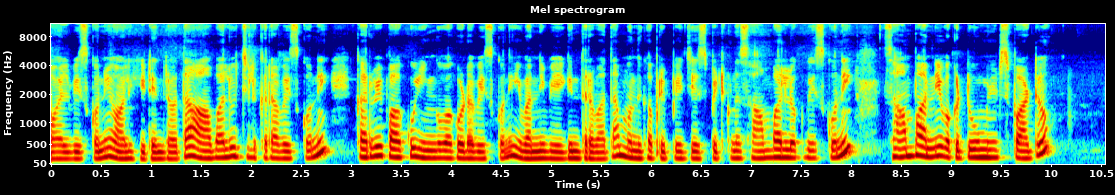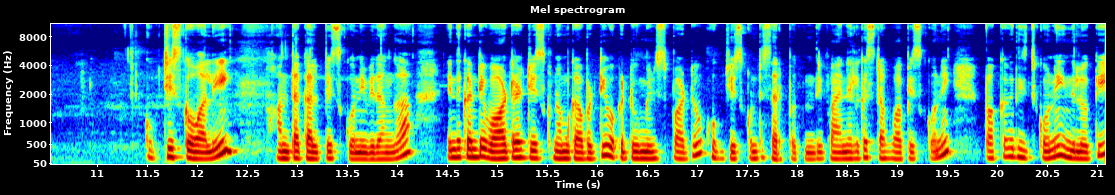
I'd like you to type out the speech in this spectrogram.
ఆయిల్ వేసుకొని ఆయిల్ హీట్ అయిన తర్వాత ఆవాలు జీలకర్ర వేసుకొని కరివేపాకు ఇంగువ కూడా వేసుకొని ఇవన్నీ వేగిన తర్వాత ముందుగా ప్రిపేర్ చేసి పెట్టుకున్న సాంబార్లోకి వేసుకొని సాంబార్ని ఒక టూ మినిట్స్ పాటు కుక్ చేసుకోవాలి. అంతా కలిపేసుకునే విధంగా. ఎందుకంటే వాటర్ యాడ్ చేసుకున్నాం కాబట్టి ఒక టూ మినిట్స్ పాటు కుక్ చేసుకుంటే సరిపోతుంది. ఫైనల్గా స్టవ్ ఆపేసుకొని పక్కకు తీసుకొని ఇందులోకి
